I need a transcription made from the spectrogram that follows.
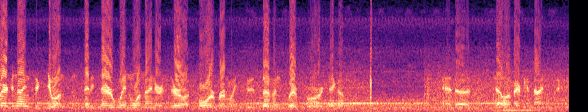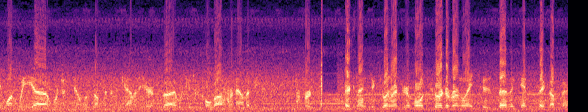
American 961, Cincinnati Tower, wind 190 at 4, runway 27, clear for takeoff. And uh, Tower American 961, we, uh, we're just dealing with something in the cavity here. If uh, we could just hold off for now, that'd be preferred. American 961, roger, hold short of runway 27, cancel takeoff there.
